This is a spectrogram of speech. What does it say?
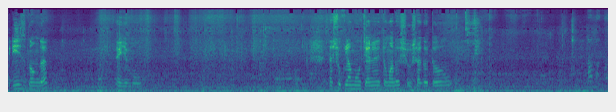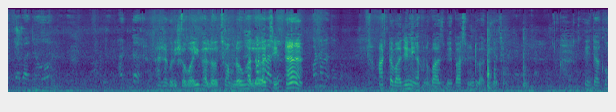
ব্রিজ গঙ্গা। এই যে মৌ। তা শুক্লা মৌ চ্যানেলে তোমাদের সুস্বাগত আশা করি সবাই ভালো আছো আমরাও ভালো আছি। হ্যাঁ। আটটা বাজেনি এখনও বাজবে পাঁচ মিনিট বাকি আছে। এই দেখো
